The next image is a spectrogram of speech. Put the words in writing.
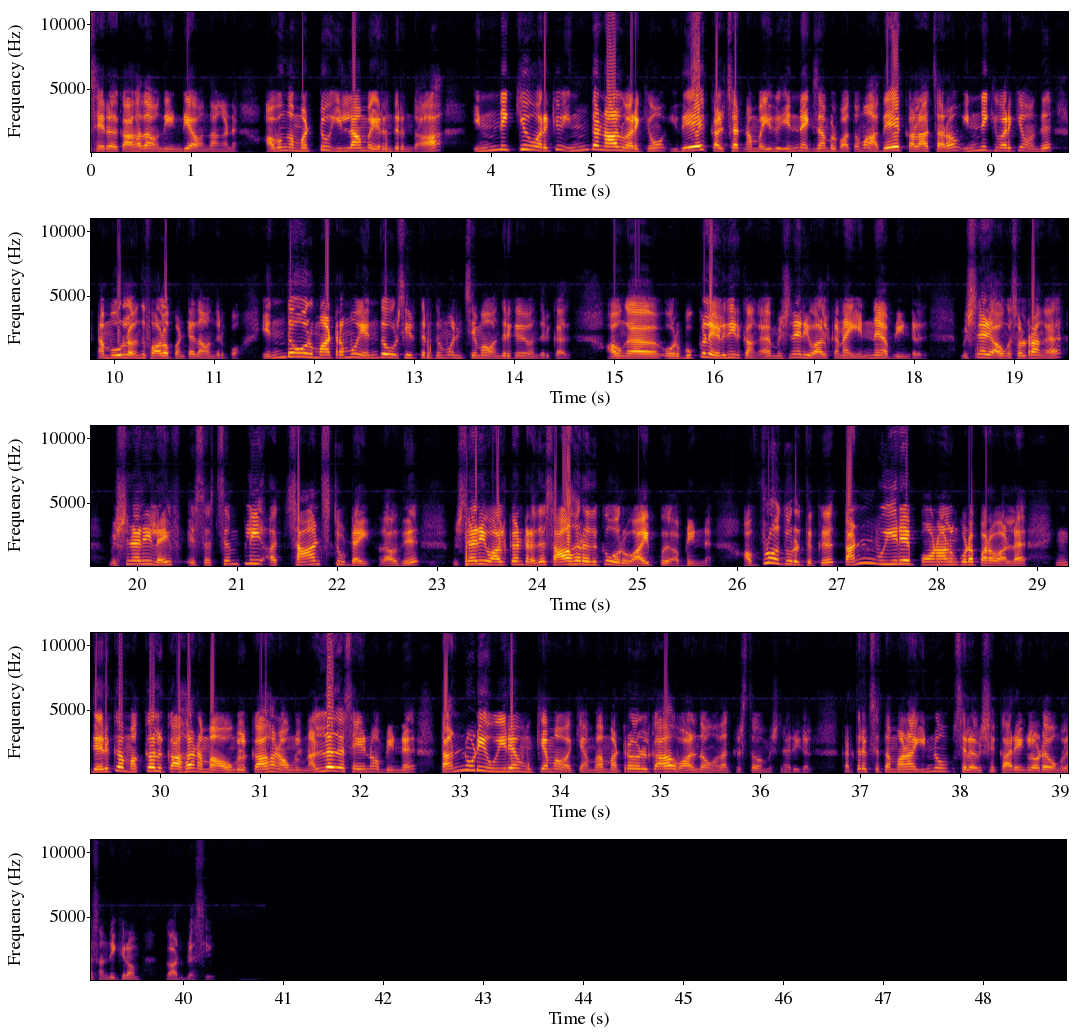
தான் வந்து இந்தியா வந்தாங்கன்னு. அவங்க மட்டும் இல்லாமல் இருந்திருந்தால் இன்னைக்கும் வரைக்கும் இந்த நாள் வரைக்கும் இதே கல்ச்சர் நம்ம இது என்ன எக்ஸாம்பிள் பார்த்தோமோ, அதே கலாச்சாரம் இன்னைக்கு வரைக்கும் வந்து நம்ம ஊரில் வந்து ஃபாலோ பண்ணிட்டே தான் வந்திருப்போம். எந்த ஒரு மாற்றமும், எந்த ஒரு சீர்திருத்தமும் நிச்சயமாக வந்திருக்கவே வந்திருக்காது. அவங்க ஒரு புக்கில் எழுதியிருக்காங்க, மிஷினரி வாழ்க்கைனா என்ன அப்படின்றது. மிஷினரி அவங்க சொல்கிறாங்க missionary life is a simply a chance to die." அதாவது மிஷினரி வாழ்க்கைன்றது சாகிறதுக்கு ஒரு வாய்ப்பு அப்படின்னு. அவ்வளோ தூரத்துக்கு தன் உயிரே போனாலும் கூட பரவாயில்ல இந்த இருக்க மக்களுக்காக நம்ம அவங்களுக்காக அவங்களுக்கு நல்லதை செய்யணும் அப்படின்னு, தன்னுடைய உயிரை முக்கியமாக வைக்காம, மற்றவர்களுக்காக வாழ்ந்தவங்க தான் கிறிஸ்தவ மிஷினரிகள் கர்த்தருக்கு சித்தமான இன்னும் சில விஷய காரியங்களோட உங்களை சந்திக்கிறோம். God bless you.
